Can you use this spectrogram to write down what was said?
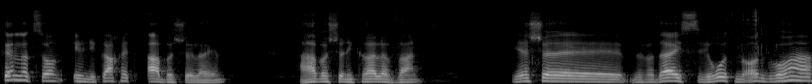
כן לצאן. אם ניקח את אבא שלהם, האבא שנקרא לבן, יש uh, בוודאי סבירות מאוד גבוהה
